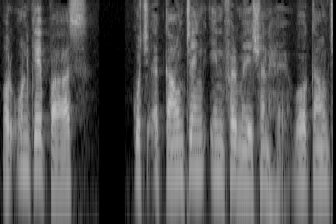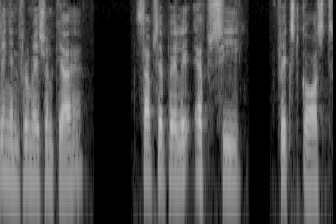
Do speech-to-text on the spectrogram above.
اور ان کے پاس کچھ اکاؤنٹنگ انفارمیشن ہے۔ وہ اکاؤنٹنگ انفارمیشن کیا ہے؟ سب سے پہلے F C fixed cost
